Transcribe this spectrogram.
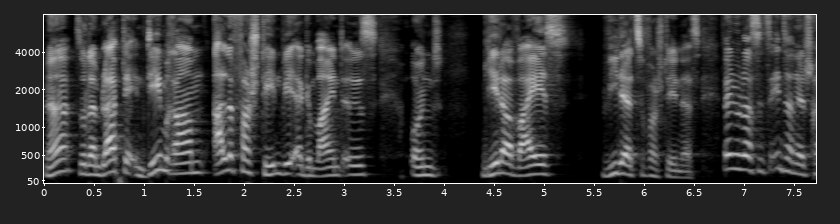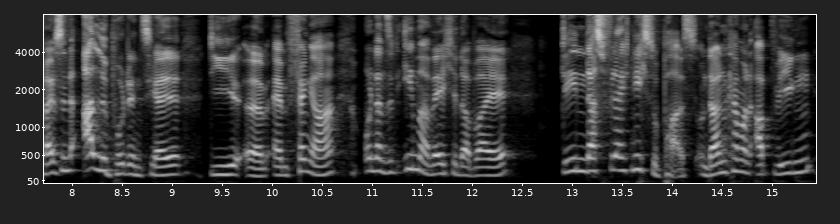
Ne? So, dann bleibt er in dem Rahmen, alle verstehen, wie er gemeint ist und jeder weiß, wie der zu verstehen ist. Wenn du das ins Internet schreibst, sind alle potenziell die äh, Empfänger und dann sind immer welche dabei, denen das vielleicht nicht so passt. Und dann kann man abwägen,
